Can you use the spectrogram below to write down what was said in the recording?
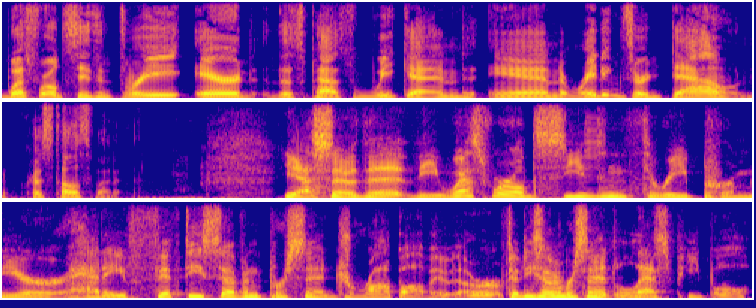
Westworld season three aired this past weekend, and ratings are down. Chris, tell us about it. Yeah, so the the Westworld season three premiere had a fifty seven percent drop off, or fifty seven percent less people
